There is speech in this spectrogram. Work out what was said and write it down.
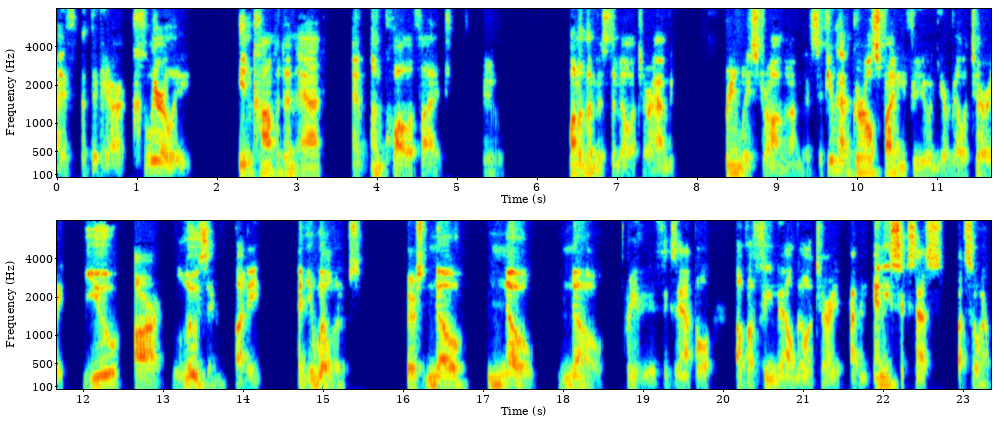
life that they are clearly incompetent at and unqualified do. One of them is the military. I'm extremely strong on this. If you have girls fighting for you in your military, you are losing, buddy, and you will lose. There's no, no, no previous example of a female military having any success whatsoever,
